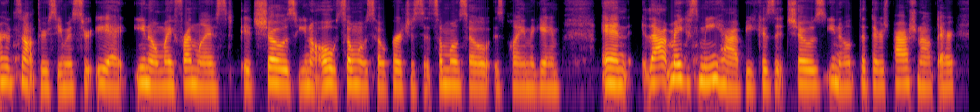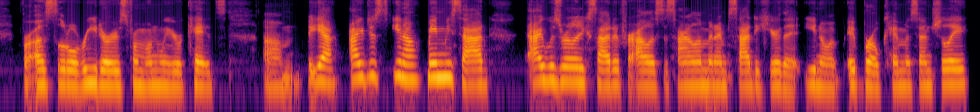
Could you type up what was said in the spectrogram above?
or it's not through Steam, it's through EA. You know, my friend list, it shows, you know, oh, someone so purchased it, someone so is playing the game. And that makes me happy because it shows, you know, that there's passion out there for us little readers from when we were kids. Um, but yeah, I just, you know, made me sad. I was really excited for Alice Asylum, and I'm sad to hear that, you know, it, it broke him essentially,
